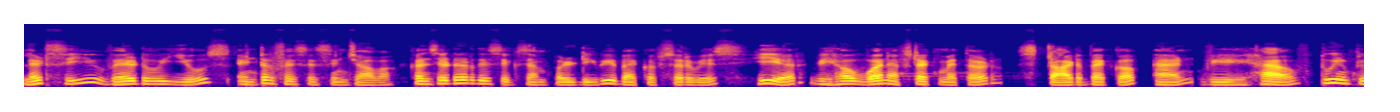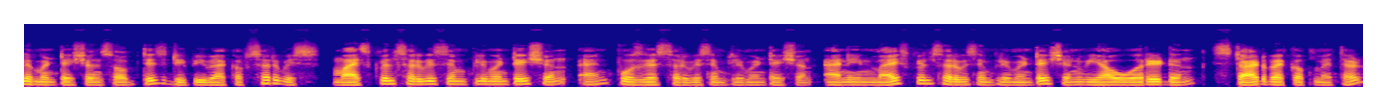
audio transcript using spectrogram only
let's see where do we use interfaces in Java. Consider this example DB backup service. Here we have one abstract method start backup and we have two implementations of this DB backup service. MySQL service implementation and Postgres service implementation. And in MySQL service implementation, we have overridden start backup method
